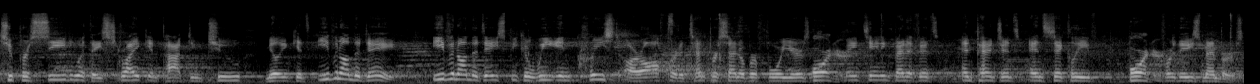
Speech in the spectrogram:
to proceed with a strike impacting 2 million kids. Even on the day even on the day, Speaker, we increased our offer to 10% over four years, Order. maintaining benefits and pensions and sick leave Order. for these members.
